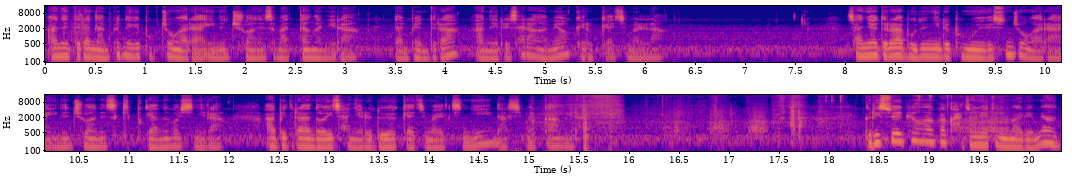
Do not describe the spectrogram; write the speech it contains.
아내들아 남편에게 복종하라. 이는 주 안에서 마땅하니라. 남편들아 아내를 사랑하며 괴롭게 하지 말라. 자녀들아 모든 일을 부모에게 순종하라. 이는 주 안에서 기쁘게 하는 것이니라 아비들아 너희 자녀를 노엽게 하지 말지니 낙심할까 함이라 그리스도의 평화가 가정에도 임하려면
